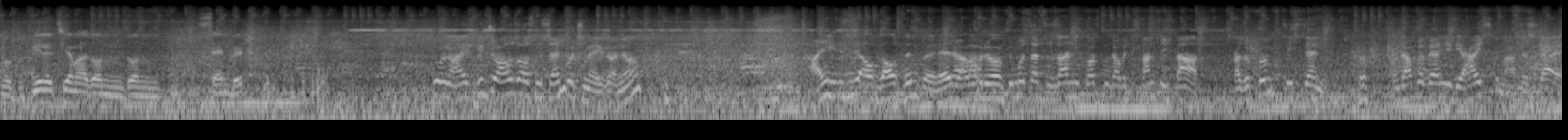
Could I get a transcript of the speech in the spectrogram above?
Wir probieren jetzt hier mal so ein, so ein Sandwich. So nice, wie zu Hause aus dem Sandwichmaker, ne? Eigentlich ist es ja auch sau simpel, ne? Ja, aber du musst dazu sagen, die kosten glaube ich 20 Baht. Also 50 Cent. Und dafür werden die dir heiß gemacht. Das ist geil.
